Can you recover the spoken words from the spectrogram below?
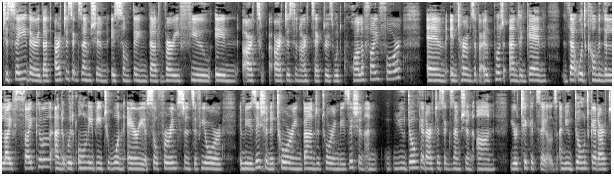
to say there that artist exemption is something that very few in arts artists and art sectors would qualify for um, in terms of output. And again, that would come in the life cycle and it would only be to one area. So, for instance, if you're a musician, a touring band, a touring musician, and you don't get artist exemption on your ticket sales and you don't get art,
